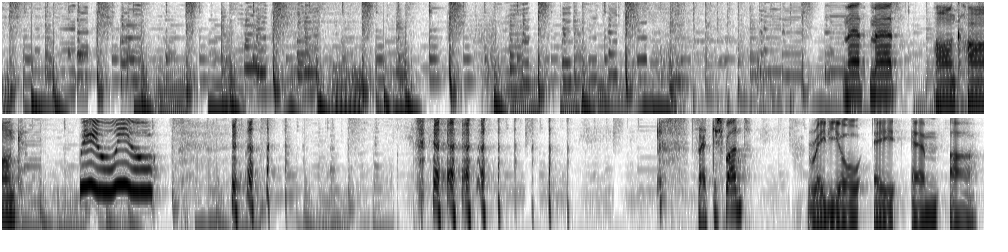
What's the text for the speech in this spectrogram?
Möp, möp, honk, honk. Wiu, wiu. Seid gespannt. Radio AMR.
